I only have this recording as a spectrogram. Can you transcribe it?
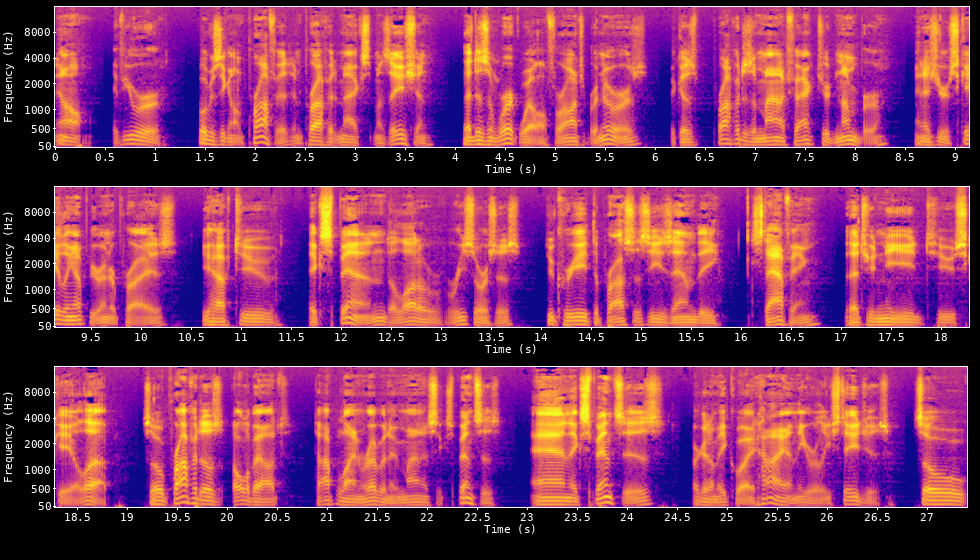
Now, if you were focusing on profit and profit maximization, that doesn't work well for entrepreneurs because profit is a manufactured number. And as you're scaling up your enterprise, you have to expend a lot of resources to create the processes and the staffing that you need to scale up. So, profit is all about top line revenue minus expenses, and expenses are going to be quite high in the early stages. So,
